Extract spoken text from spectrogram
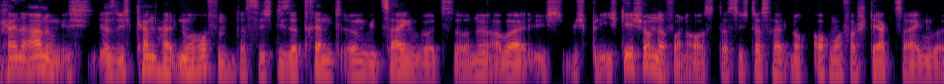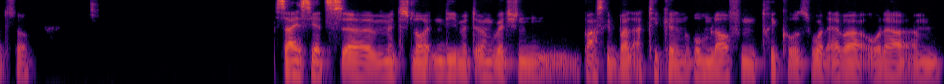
Keine Ahnung. Ich, also ich kann halt nur hoffen, dass sich dieser Trend irgendwie zeigen wird. So, ne? Aber ich, ich ich gehe schon davon aus, dass sich das halt noch auch mal verstärkt zeigen wird. So. Sei es jetzt äh, mit Leuten, die mit irgendwelchen Basketballartikeln rumlaufen, Trikots, whatever, oder ähm,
